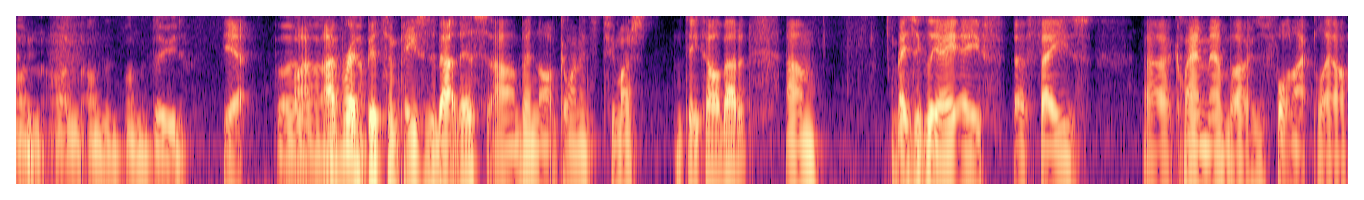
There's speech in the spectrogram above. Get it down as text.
on on on the on the dude. Yeah. But uh, I, I've read yeah. bits and pieces about this, um, but not gone into too much detail about it. Um, basically, a FaZe uh, clan member who's a Fortnite player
